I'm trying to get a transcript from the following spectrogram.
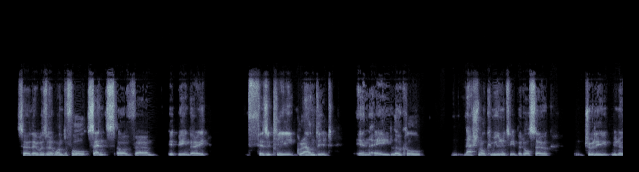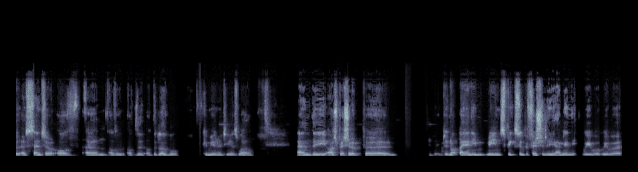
So there was a wonderful sense of um, it being very physically grounded in a local national community, but also truly, you know, a center of um, of, of, the of the global community as well. And the Archbishop uh, did not by any means speak superficially. I mean, we were we were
